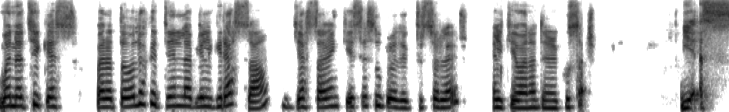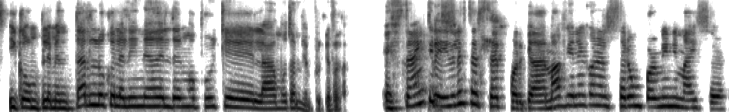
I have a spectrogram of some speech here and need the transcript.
Bueno, chicas, para todos los que tienen la piel grasa, ya saben que ese es su protector solar, el que van a tener que usar. Yes, y complementarlo con la línea del Dermopur que la amo también, porque es bacán. Está increíble este set porque además viene con el Serum Pore Minimizer.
